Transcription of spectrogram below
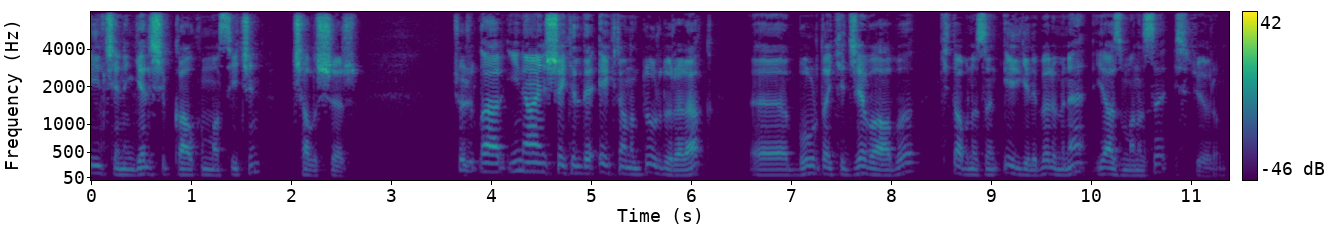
İlçenin gelişip kalkınması için çalışır. Çocuklar yine aynı şekilde ekranı durdurarak e, buradaki cevabı kitabınızın ilgili bölümüne yazmanızı istiyorum.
